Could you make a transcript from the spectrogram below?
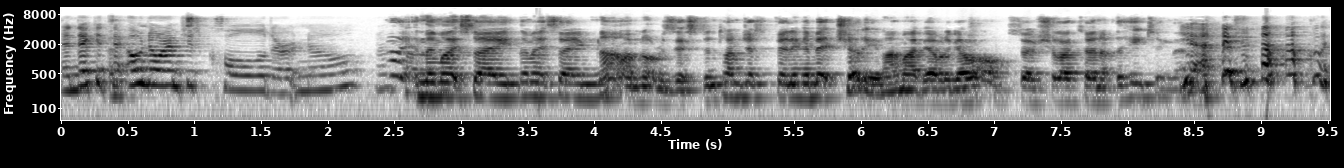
and they could say, "Oh no, I'm just cold," or "No." Right, and they might say they might say no, I'm not resistant. I'm just feeling a bit chilly, and I might be able to go. Oh, so shall I turn up the heating then? Yeah, exactly.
